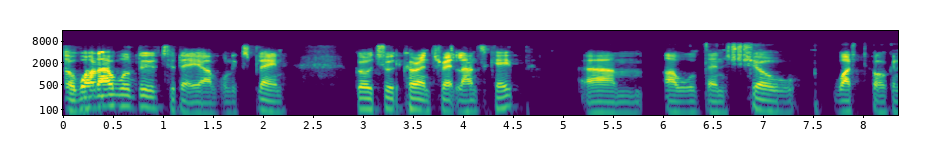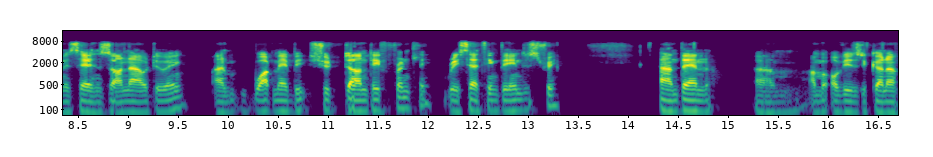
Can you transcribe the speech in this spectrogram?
So what I will do today, I will explain, go through the current threat landscape. Um, I will then show what organizations are now doing and what maybe should done differently, resetting the industry. And then um, I'm obviously going to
